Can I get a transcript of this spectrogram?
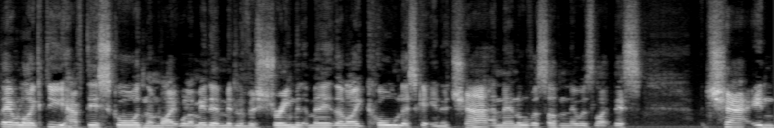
they were like, Do you have Discord? And I'm like, Well, I'm in the middle of a stream at the minute. They're like, Cool, let's get in a chat. And then all of a sudden, there was like this chat in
